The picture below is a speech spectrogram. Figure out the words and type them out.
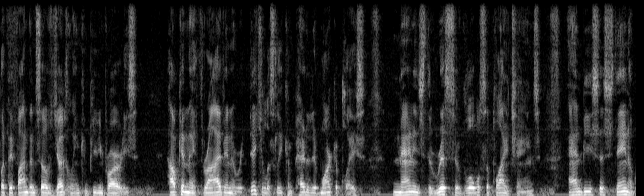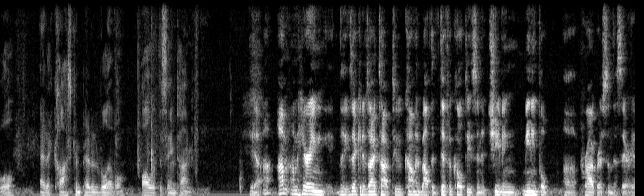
but they find themselves juggling competing priorities. How can they thrive in a ridiculously competitive marketplace manage the risks of global supply chains, and be sustainable at a cost competitive level all at the same time. Yeah, I'm, I'm hearing the executives I talk to comment about the difficulties in achieving meaningful uh, progress in this area.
